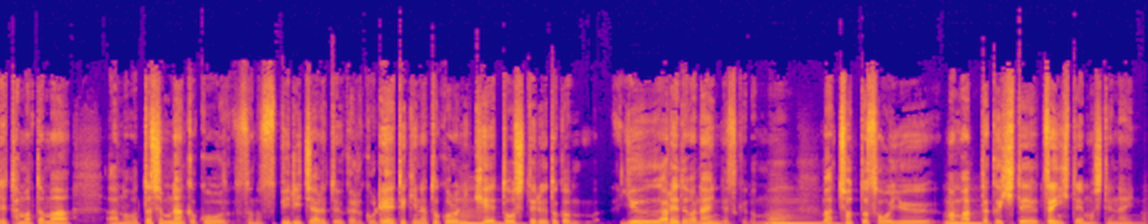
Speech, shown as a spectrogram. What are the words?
で、たまたま、あの、私もなんかこう、そのスピリチュアルというか、こう、霊的なところに傾倒してるとか、いうあれではないんですけども、まあちょっとそういう、まあ全く否定、全否定もしてないんで、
